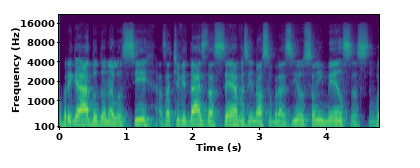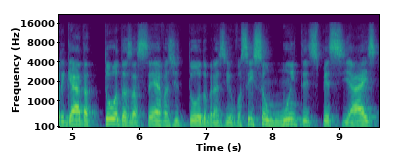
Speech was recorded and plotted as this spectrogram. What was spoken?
Obrigado, dona Luci. As atividades das servas em nosso Brasil são imensas. Obrigado a todas as servas de todo o Brasil. Vocês são muito especiais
